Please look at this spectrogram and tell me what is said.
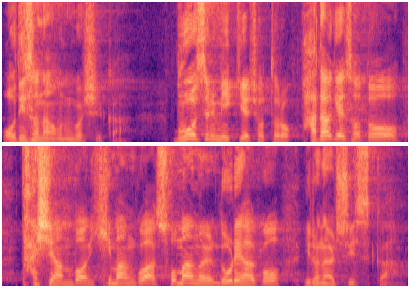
어디서 나오는 것일까? 무엇을 믿기에 좋도록 바닥에서도 다시 한번 희망과 소망을 노래하고 일어날 수 있을까?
